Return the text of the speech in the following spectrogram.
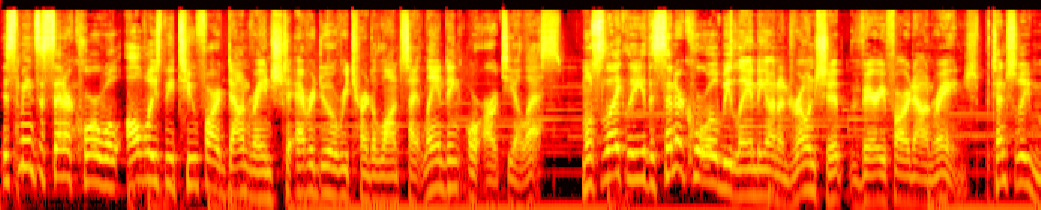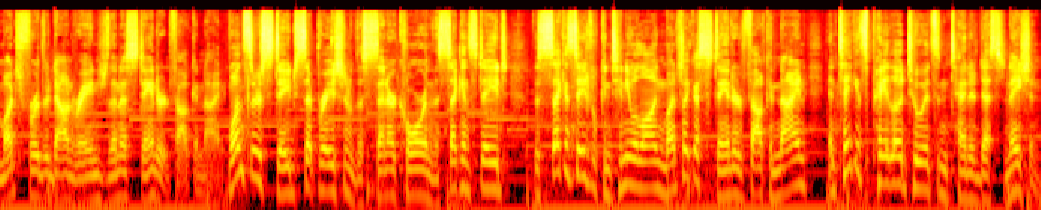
this means the center core will always be too far downrange to ever do a return to launch site landing or RTLS. Most likely, the center core will be landing on a drone ship very far downrange, potentially much further downrange than a standard Falcon 9. Once there's stage separation of the center core and the second stage, the second stage will continue along much like a standard Falcon 9 and take its payload to its intended destination.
